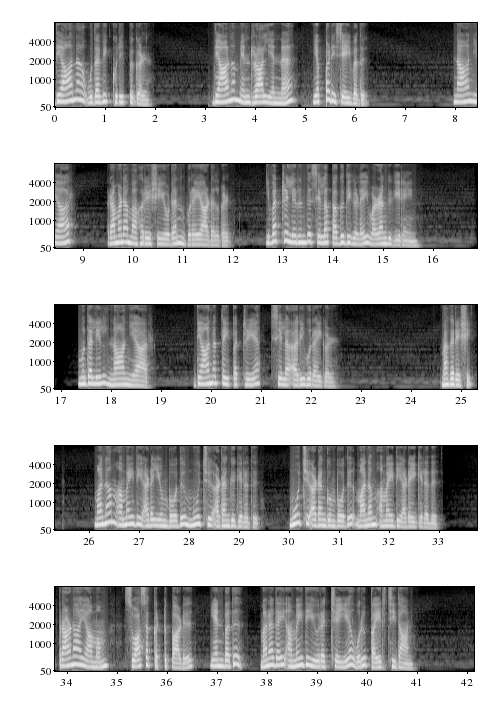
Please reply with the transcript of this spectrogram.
தியான உதவி குறிப்புகள் தியானம் என்றால் என்ன? எப்படி செய்வது? நான் யார்? ரமண மகரிஷியுடன் உரையாடல்கள். இவற்றிலிருந்து சில பகுதிகளை வழங்குகிறேன். முதலில் நான் யார்? தியானத்தை பற்றிய சில அறிவுரைகள். மகரிஷி மனம் அமைதி அடையும் போது மூச்சு அடங்குகிறது. மூச்சு அடங்கும்போது மனம் அமைதி அடைகிறது. பிராணாயாமம் சுவாசக் கட்டுப்பாடு என்பது மனதை அமைதியுறச் செய்ய ஒரு பயிற்சிதான்.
